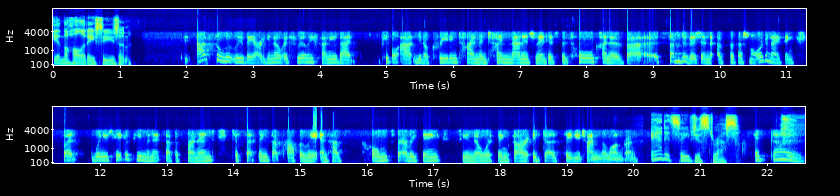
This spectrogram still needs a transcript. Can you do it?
in the holiday season. Absolutely, they are. You know, it's really funny that people, at, you know, creating time and time management. It's this whole kind of uh, subdivision of professional organizing. But when you take a few minutes at the front end to set things up properly and have homes for everything, so you know where things are, it does save you time in the long run. And it saves you stress. It does.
